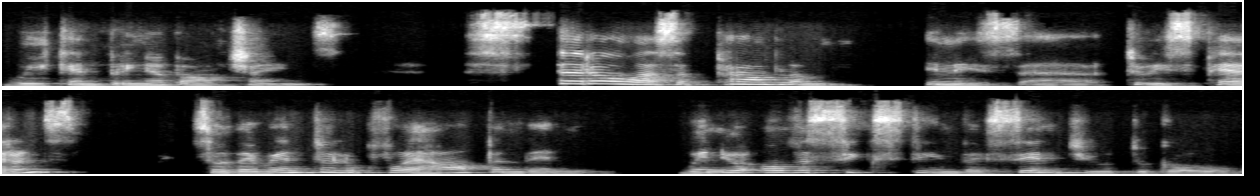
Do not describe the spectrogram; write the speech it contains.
we can bring about change. Cyril was a problem in his uh, to his parents. So they went to look for help, and then when you're over 16, they sent you to go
